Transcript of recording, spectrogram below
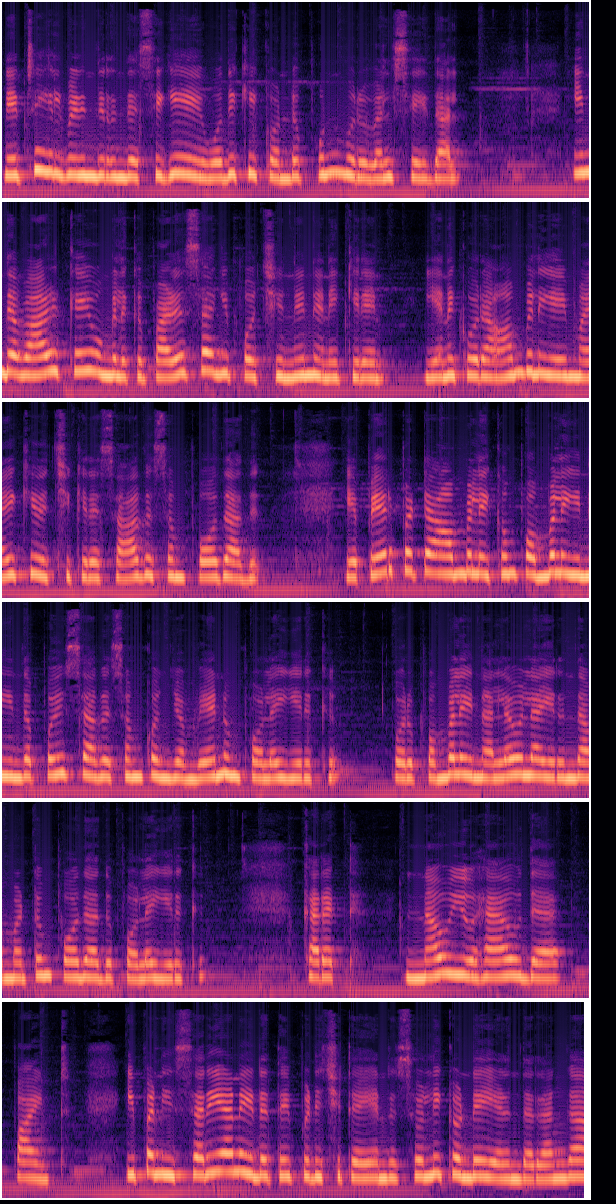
நெற்றியில் விழுந்திருந்த சிகையை ஒதுக்கி கொண்டு புன்முறுவல் செய்தாள். இந்த வாழ்க்கை உங்களுக்கு பழசாகி போச்சுன்னு நினைக்கிறேன். எனக்கு ஒரு ஆம்பளையை மயக்கி வச்சுக்கிற சாகசம் போதாது. எப்பேற்பட்ட ஆம்பளைக்கும் பொம்பளையின் இந்த பொய் சாகசம் கொஞ்சம் வேணும் போல இருக்கு. ஒரு பொம்பளை நல்லவளா இருந்தால் மட்டும் போதாது போல இருக்கு. Correct. Now you have the point. இப்போ நீ சரியான இடத்தை பிடிச்சிட்ட என்று சொல்லிக்கொண்டே எழுந்த ரங்கா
